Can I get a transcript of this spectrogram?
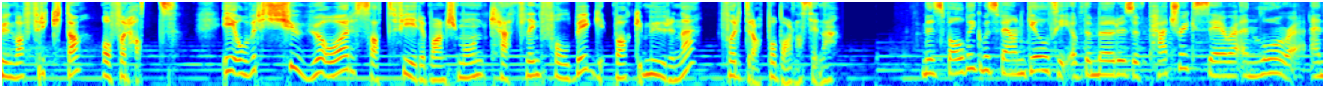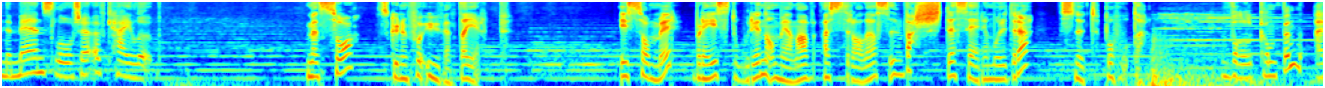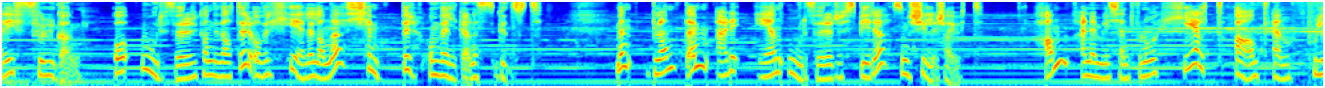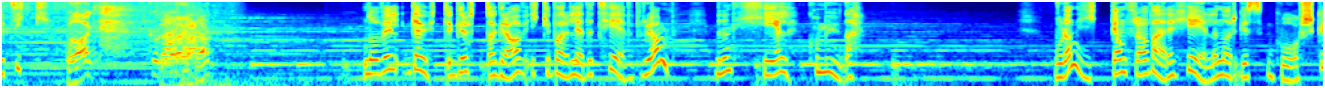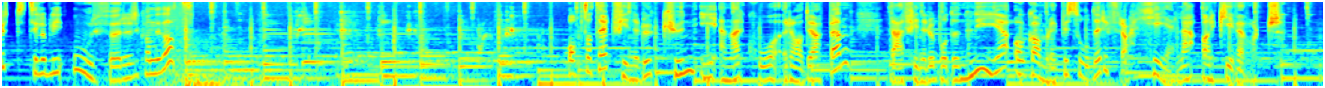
Hun var frykta og forhatt. I over 20 år satt firebarnsmoren Kathleen Folbig bak murene for drap på barna sine. Ms. Folbig was found guilty of the murders of Patrick, Sarah, and Laura and the manslaughter of Caleb. Men så skulle hun få uventa hjelp. I sommer ble historien om en av Australias verste seriemordere snudd på hodet. Valgkampen er i full gang, og ordførerkandidater over hele landet kjemper om velgernes gunst. Men blant dem er det én ordførerspire som skiller seg ut. Han er nemlig kjent for noe helt annet enn politikk. God dag. Nå vil Gaute Grøtta Grav ikke bare lede TV-program, men en hel kommune. Hvordan gikk han fra å være hele Norges gårdsgutt til å bli ordførerkandidat? Oppdatert finner du kun i NRK radioappen. Der finner du både nye og gamle episoder fra hele arkivet vårt.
